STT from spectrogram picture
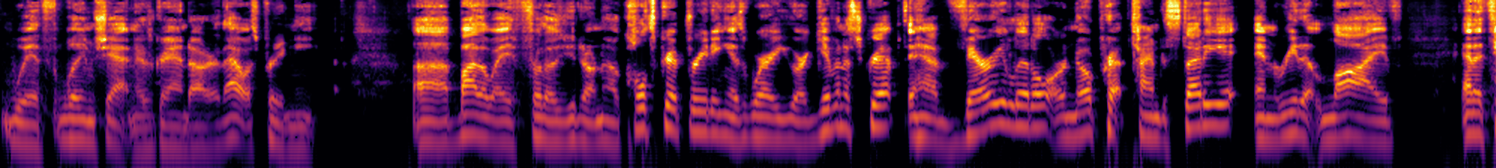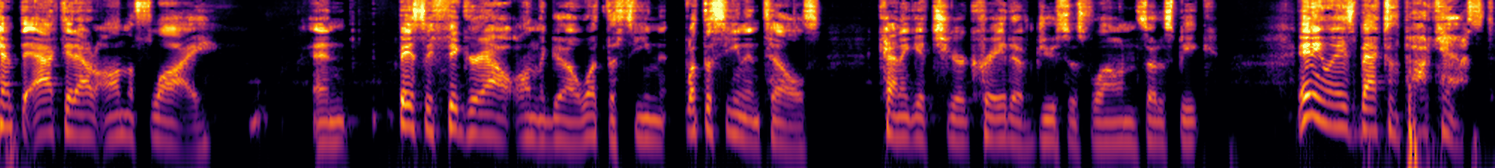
with William Shatner's granddaughter. That was pretty neat. Uh, by the way, for those you don't know, cold script reading is where you are given a script and have very little or no prep time to study it and read it live and attempt to act it out on the fly. And basically figure out on the go what the scene what the scene entails. Kind of get your creative juices flowing, so to speak. Anyways, back to the podcast.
